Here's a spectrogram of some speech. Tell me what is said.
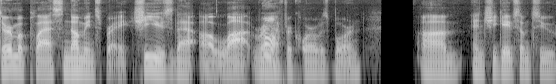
Dermaplast numbing spray. She used that a lot right Huh. after Cora was born. Um, and she gave some to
